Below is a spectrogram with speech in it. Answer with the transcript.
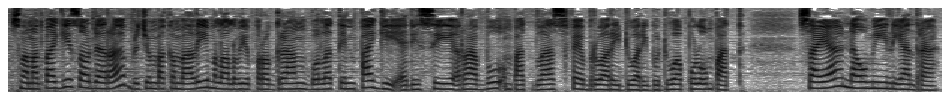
Selamat pagi saudara, berjumpa kembali melalui program Buletin Pagi edisi Rabu 14 Februari 2024. Saya Naomi Liandra.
